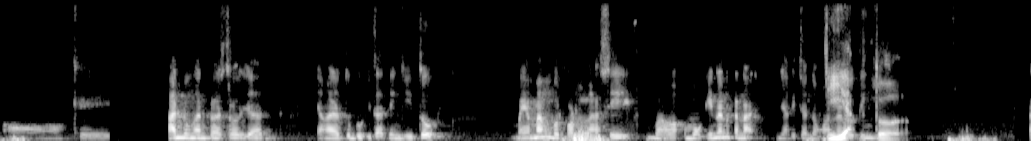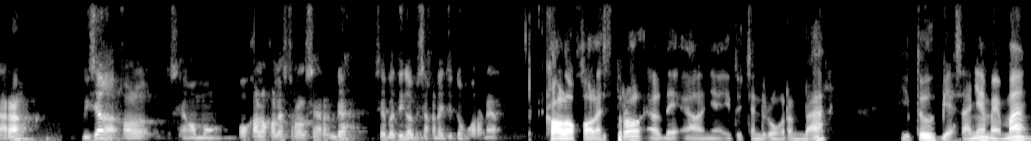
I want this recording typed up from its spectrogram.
Oke. Okay. Kandungan kolesterol jahat yang ada tubuh kita tinggi itu memang berkorelasi bahwa kemungkinan kena penyakit jantung iya, tinggi. Betul. Sekarang bisa nggak kalau saya ngomong, oh kalau kolesterol saya rendah, saya berarti nggak bisa kena jantung koroner? Kalau kolesterol LDL-nya itu cenderung rendah, itu biasanya memang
